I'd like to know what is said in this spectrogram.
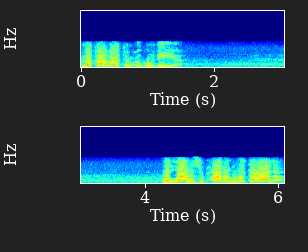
مقامات العبودية. والله سبحانه وتعالى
